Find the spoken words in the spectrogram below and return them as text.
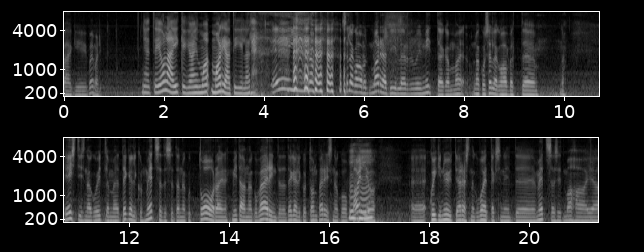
vähegi võimalik. nii et ei ole ikkagi ainult ma marjadiiler ei, noh, selle koha pealt marjadiiler või mitte, aga ma nagu selle koha pealt noh Eestis nagu ütleme, tegelikult metsades seda nagu toorainet, mida nagu väärindada, tegelikult on päris nagu mhm. palju mm. -hmm. Kuigi nüüd järjest nagu võetakse neid eh, metsasid maha ja,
